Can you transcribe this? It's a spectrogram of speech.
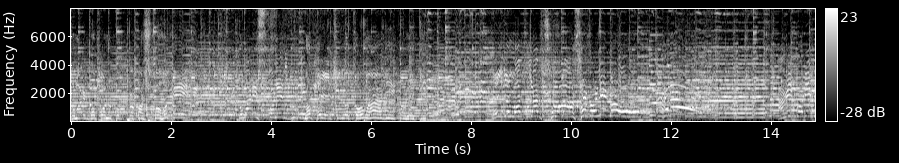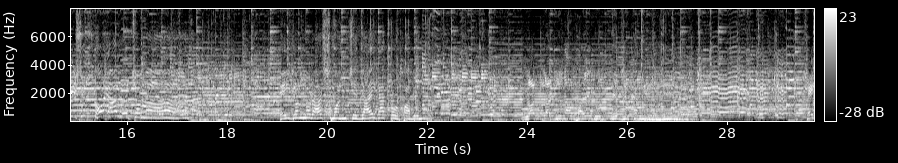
তোমার গোপন প্রকষ্ট হতে তোমার স্তনের দুগ্ধ খেয়েছিল তোমারই কোলেতে। এই যে লজ্জার ছোঁয়া জায়গা তো পাবে। না লজ্জা ঘৃণা ঊর্ধ্বে যেখানে সেই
